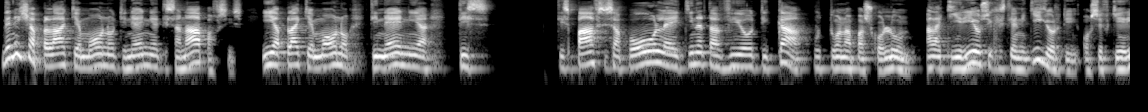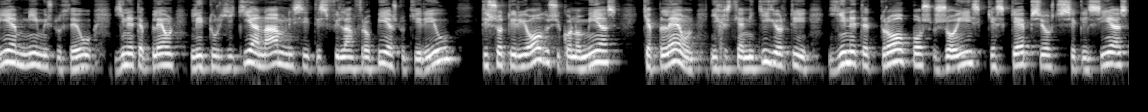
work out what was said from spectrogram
δεν έχει απλά και μόνο την έννοια της ανάπαυσης ή απλά και μόνο την έννοια της της παύσης από όλα εκείνα τα βιωτικά που τον απασχολούν. Αλλά κυρίως η χριστιανική γιορτή ως ευκαιρία μνήμης του Θεού γίνεται πλέον λειτουργική ανάμνηση της φιλανθρωπίας του Κυρίου, της σωτηριώδους οικονομίας και πλέον η χριστιανική γιορτή γίνεται τρόπος ζωής και σκέψεως της Εκκλησίας,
